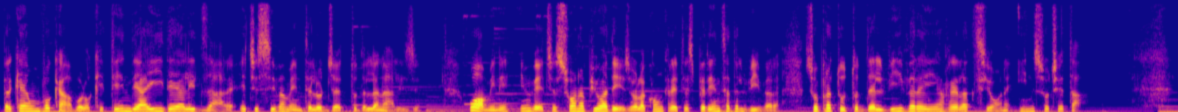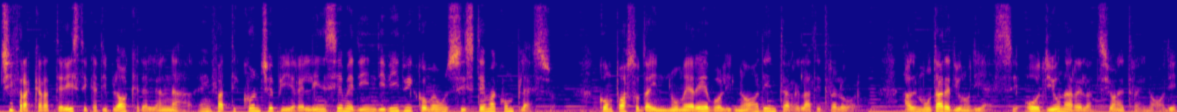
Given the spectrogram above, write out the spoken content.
perché è un vocabolo che tende a idealizzare eccessivamente l'oggetto dell'analisi. Uomini invece suona più adeso alla concreta esperienza del vivere, soprattutto del vivere in relazione, in società. Cifra caratteristica di Bloch e dell'Annale è infatti concepire l'insieme di individui come un sistema complesso, composto da innumerevoli nodi interrelati tra loro al mutare di uno di essi o di una relazione tra i nodi,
